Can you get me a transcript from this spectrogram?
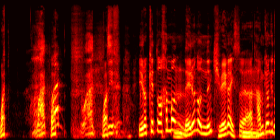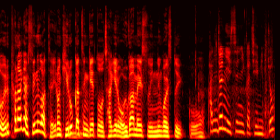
What What? What? What? 왓 이렇게 또 한번 음. 내려놓는 기회가 있어야 음. 다음 경기도 오히려 편하게 할 수 있는 것 같아요. 이런 기록 같은 게 또 자기를 옭아맬 수 있는 걸 수도 있고. 반전이 있으니까 재밌죠?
